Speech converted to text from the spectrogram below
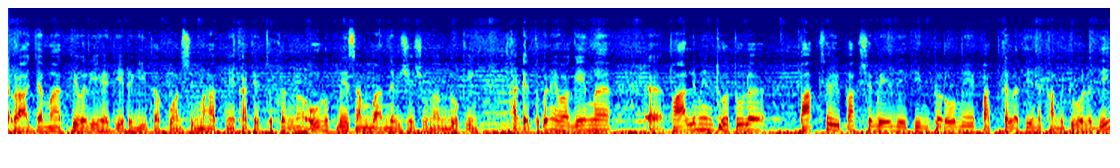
රාජමාත්‍යවර හැටියට ගීතක් වන්සින් මහත්මය කටයුතු කරන ඔවුනුත් මේ සම්බන්ධ විශේෂ නන්දුවකින් කටයුතු කන වගේම පාර්ලිමෙන්තුව තුළ පක්ෂ විපක්ෂ බේදයකින් තොරෝ මේ පත් කල තියෙන කමිටුවලදී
